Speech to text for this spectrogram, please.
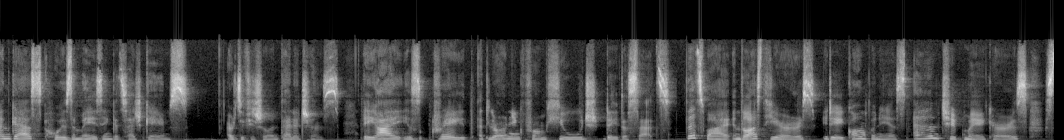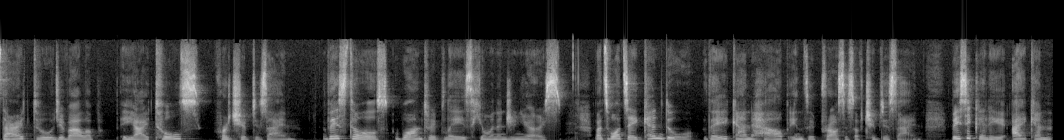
And guess who is amazing at such games? artificial intelligence. AI is great at learning from huge data sets. That's why in the last years, EDA companies and chip makers start to develop AI tools for chip design. These tools won't replace human engineers, but what they can do, they can help in the process of chip design. Basically, I can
